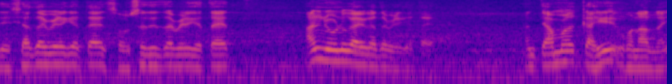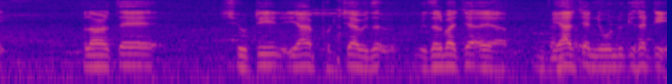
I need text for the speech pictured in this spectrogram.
देशाचा वेळ घेत आहेत संसदेचा वेळ घेत आहेत आणि निवडणूक आयोगाचा वेळ घेत आहेत. आणि त्यामुळं काही होणार नाही. मला वाटते शेवटी या पुढच्या विद विदर्भाच्या बिहारच्या निवडणुकीसाठी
